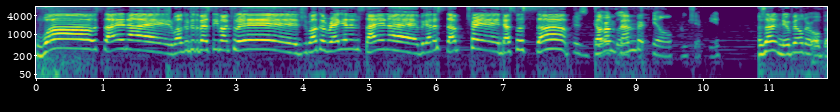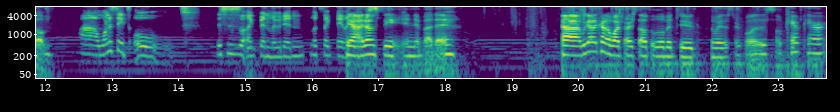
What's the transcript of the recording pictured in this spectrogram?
Whoa, Cyanide. Welcome to the best team on Twitch. Welcome, Reagan and Cyanide. We got a sub train. That's what's up. There's Y'all remember- Kill from Shifty. Is that a new build or old build? Uh, I want to say it's old. This is like been looted. Looks like they like. yeah, I don't see anybody. Uh, we gotta kind of watch ourselves a little bit too, the way the circle is. So care, care,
